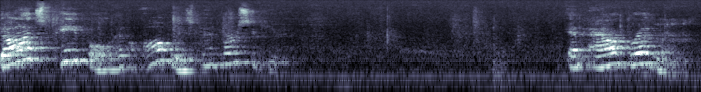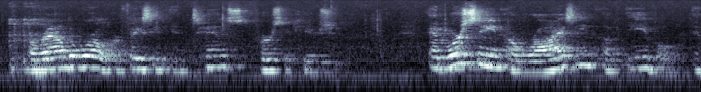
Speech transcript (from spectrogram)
God's people have always been persecuted. And our brethren around the world are facing intense persecution. And we're seeing a rising of evil in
